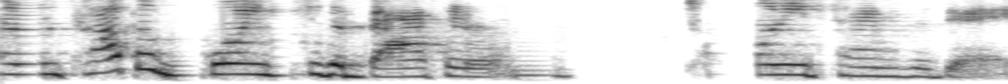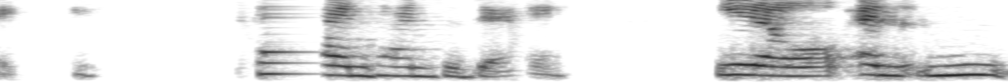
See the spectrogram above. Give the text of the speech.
On top of going to the bathroom 20 times a day, 10 times a day, you know, and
